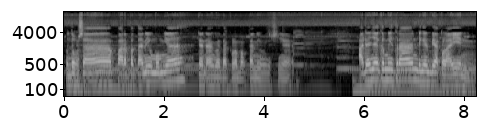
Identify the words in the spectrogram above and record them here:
untuk usaha para petani umumnya dan anggota kelompok tani khususnya. Adanya kemitraan dengan pihak lain,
